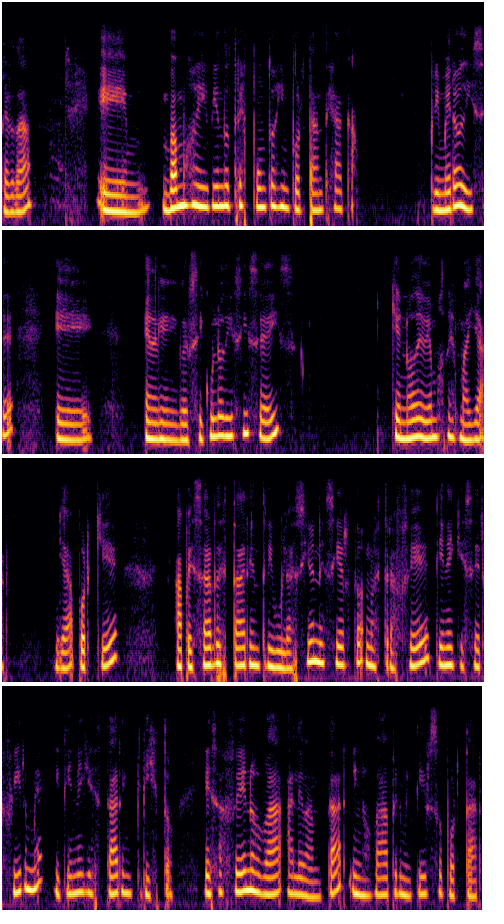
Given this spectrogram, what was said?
¿verdad? Em, vamos a ir viendo tres puntos importantes acá. Primero dice eh, en el versículo 16 que no debemos desmayar, ¿ya? Porque a pesar de estar en tribulaciones, ¿cierto? Nuestra fe tiene que ser firme y tiene que estar en Cristo. Esa fe nos va a levantar y nos va a permitir soportar.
